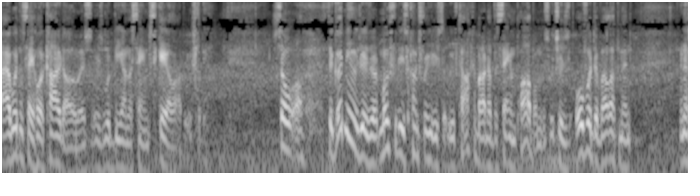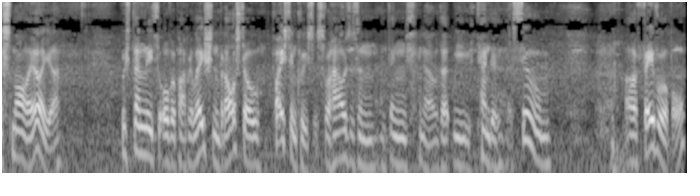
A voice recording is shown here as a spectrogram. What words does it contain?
I wouldn't say Hokkaido is, is would be on the same scale, obviously. So uh, the good news is that most of these countries that we've talked about have the same problems, which is overdevelopment in a small area, which then leads to overpopulation, but also price increases for houses and, and things, you know, that we tend to assume are favorable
